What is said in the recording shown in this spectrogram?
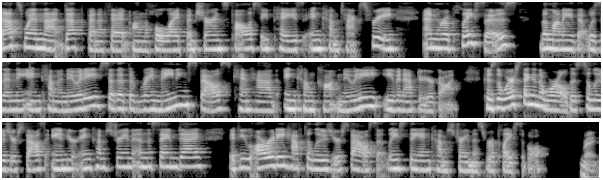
that's when that death benefit on the whole life insurance policy pays income tax free and replaces the money that was in the income annuity so that the remaining spouse can have income continuity even after you're gone. Because the worst thing in the world is to lose your spouse and your income stream in the same day. If you already have to lose your spouse, at least the income stream is replaceable. Right.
